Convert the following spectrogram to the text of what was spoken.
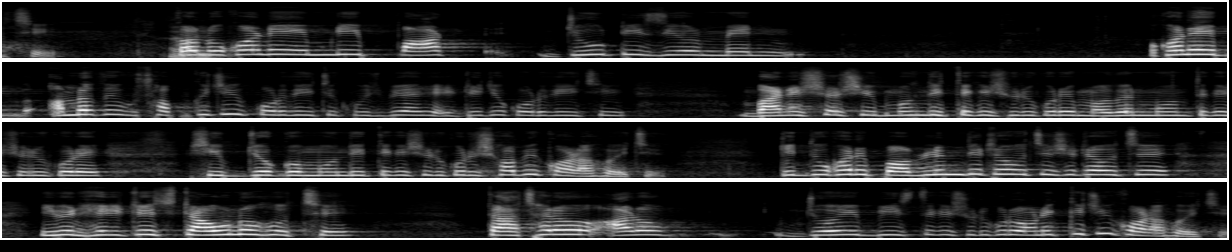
আছে। কারণ ওখানে এমনি part jute is your main ওখানে আমরা তো সব কিছুই করে দিয়েছি কুচবিহার হেরিটেজও করে দিয়েছি। বানেশ্বর শিব মন্দির থেকে শুরু করে মদন মোহন থেকে শুরু করে শিবযজ্ঞ মন্দির থেকে শুরু করে সবই করা হয়েছে। কিন্তু ওখানে প্রবলেম যেটা হচ্ছে সেটা হচ্ছে ইভেন হেরিটেজ টাউনও হচ্ছে। তাছাড়াও আরও জয় ব্রিজ থেকে শুরু করে অনেক কিছুই করা হয়েছে।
